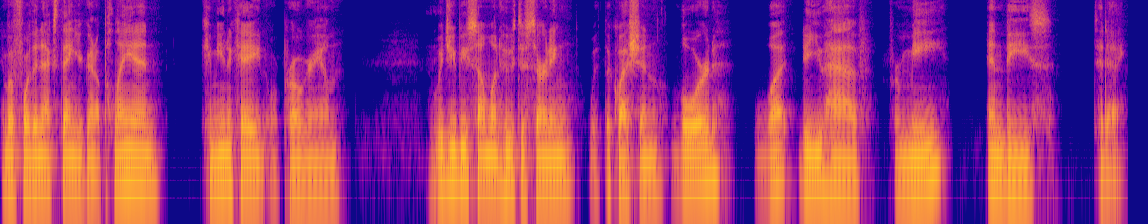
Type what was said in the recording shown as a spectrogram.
and before the next thing you're going to plan, communicate, or program, would you be someone who's discerning with the question, Lord, what do you have for me and these today?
